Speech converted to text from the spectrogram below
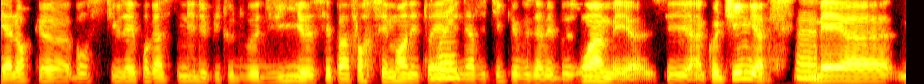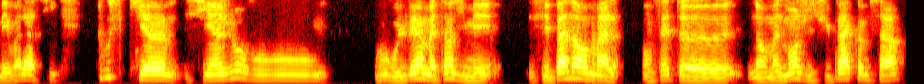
Et alors que, bon, si vous avez procrastiné depuis toute votre vie, euh, c'est pas forcément un nettoyage énergétique que vous avez besoin, mais euh, c'est un coaching. Mm. Mais, euh, mais voilà, si tout ce qui, euh, si un jour vous vous vous levez un matin, et dites, mais c'est pas normal. En fait, euh, normalement, je suis pas comme ça.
